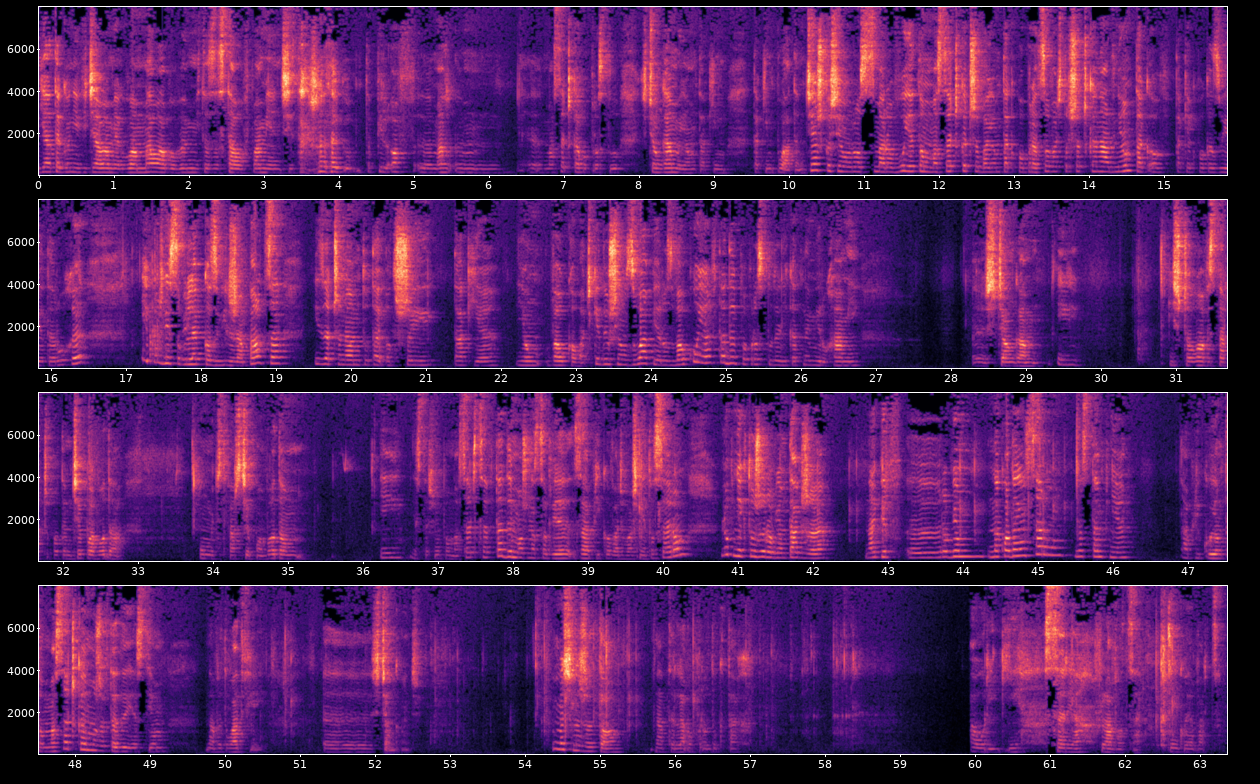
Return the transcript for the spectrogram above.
ja tego nie widziałam, jak byłam mała, bo by mi to zostało w pamięci. Także to peel off maseczka po prostu ściągamy ją takim, takim płatem. Ciężko się rozsmarowuje tą maseczkę, trzeba ją tak popracować troszeczkę nad nią, tak, o, tak jak pokazuje te ruchy. I później sobie lekko zwilżam palce i zaczynam tutaj od szyi takie ją wałkować. Kiedy już ją złapię, rozwałkuję, wtedy po prostu delikatnymi ruchami y, ściągam i, i z czoła wystarczy potem ciepła woda, umyć twarz ciepłą wodą, i jesteśmy po maseczce. Wtedy można sobie zaaplikować właśnie to serum lub niektórzy robią tak, że najpierw y, robią, nakładają serum, następnie aplikują tą maseczkę, może wtedy jest ją nawet łatwiej ściągnąć. Myślę, że to na tyle o produktach Aurigi, seria Flavoce. Dziękuję bardzo.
